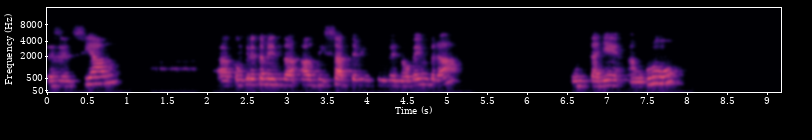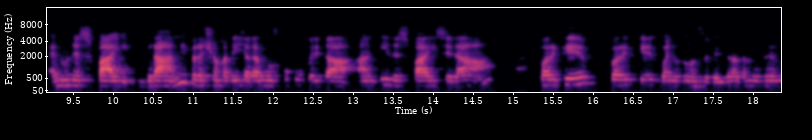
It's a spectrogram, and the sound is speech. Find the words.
presencial, eh, concretament el dissabte 21 de novembre, un taller en grup, en un espai gran, i per això mateix ara no us puc concretar en quin espai serà, perquè, perquè bueno, doncs dependrà també del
